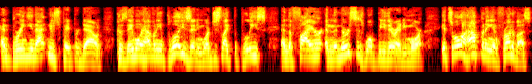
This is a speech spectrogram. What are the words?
and bringing that newspaper down because they won't have any employees anymore, just like the police and the fire and the nurses won't be there anymore. It's all happening in front of us.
